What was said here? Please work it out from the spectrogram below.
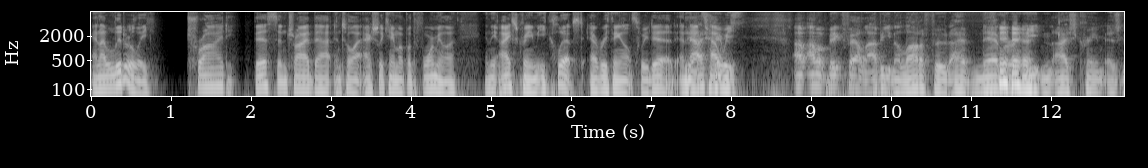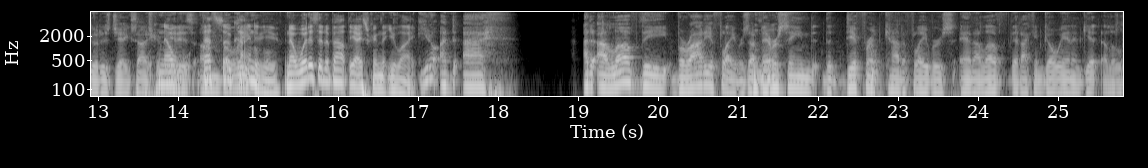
and I literally tried this and tried that until I actually came up with a formula. And the ice cream eclipsed everything else we did, and The that's how we. is- I'm a big fella. I've eaten a lot of food. I have never eaten ice cream as good as Jake's ice cream. No, it is that's so kind of you. Now, what is it about the ice cream that you like? You know, I, I, I, I love the variety of flavors. I've Mm-hmm. never seen the different kind of flavors, and I love that I can go in and get a little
